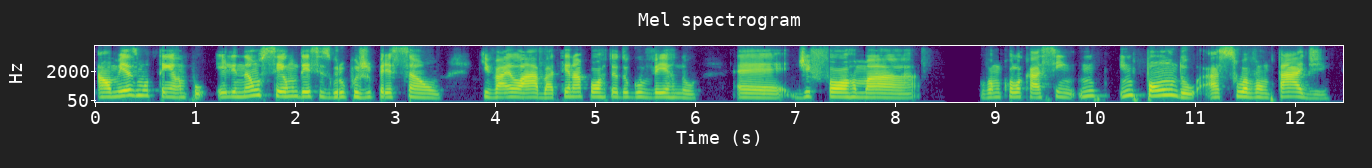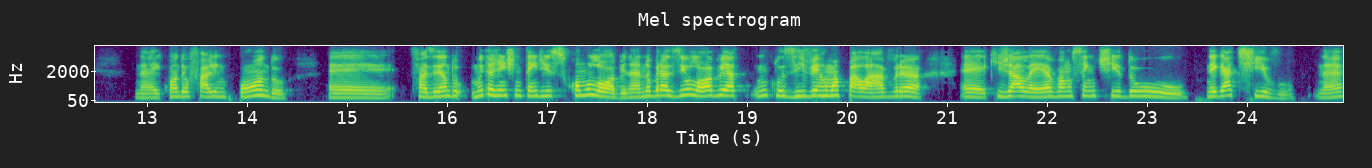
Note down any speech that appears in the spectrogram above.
ao mesmo tempo ele não ser um desses grupos de pressão que vai lá bater na porta do governo é, de forma, vamos colocar assim, impondo a sua vontade, né? E quando eu falo impondo, é, fazendo. Muita gente entende isso como lobby, né? No Brasil, lobby, é, inclusive, é uma palavra é, que já leva a um sentido negativo, né?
